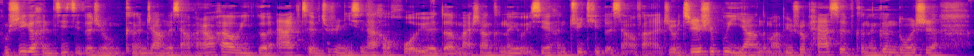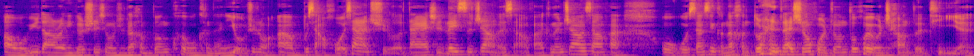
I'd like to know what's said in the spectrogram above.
不是一个很积极的这种可能这样的想法，然后还有一个 active，就是你现在很活跃的，马上可能有一些很具体的想法，就其实是不一样的嘛。比如说 passive 可能更多是啊，我遇到了一个事情，我觉得很崩溃，我可能有这种啊不想活下去了，大概是类似这样的想法。可能这样想法，我我相信可能很多人在生活中都会有这样的体验，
